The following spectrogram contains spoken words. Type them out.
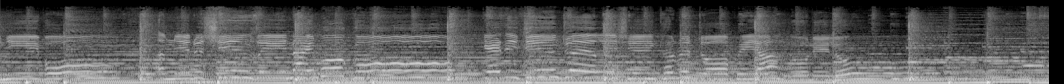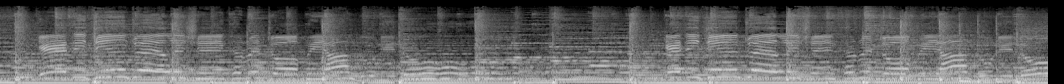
ညီဖို့အမြင်တွေရှင်းစေနိုင်ဖို့ကိုကယ်တင်ခြင်းတွေလေးရှင်ခရစ်တော်ဖရာကိုနေလို့ကဲတင်ခြင်းတွေလည်းရှင်ခရစ်တော်ဖရာလိုနေ ဖရာလိုနေလို့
